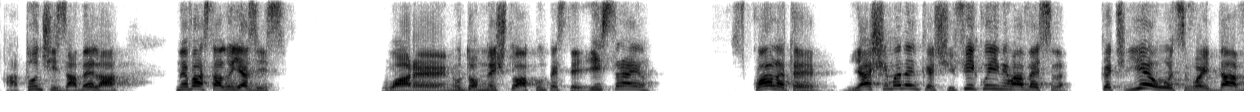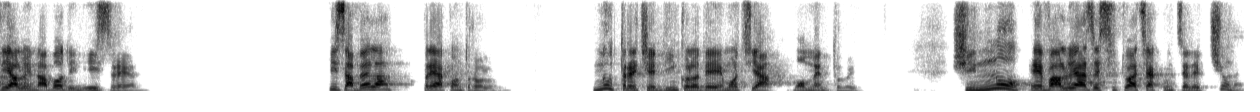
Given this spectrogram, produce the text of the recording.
Atunci Izabela, nevasta lui, i-a zis, Oare nu domnești tu acum peste Israel? Scoală-te, ia și mănâncă și fii cu inima veselă, căci eu îți voi da via lui Nabot din Israel. Isabela preia controlul. Nu trece dincolo de emoția momentului. Și nu evaluează situația cu înțelepciune.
